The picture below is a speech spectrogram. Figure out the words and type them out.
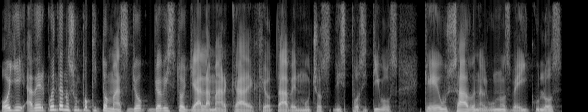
Oye, a ver, cuéntanos un poquito más. Yo, yo he visto ya la marca de Geotab en muchos dispositivos que he usado en algunos vehículos,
